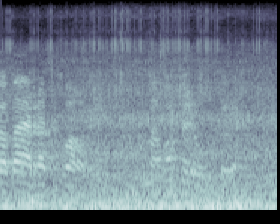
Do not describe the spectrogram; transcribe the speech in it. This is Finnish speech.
kuka määrää se vauhti. Mä on perustelee.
